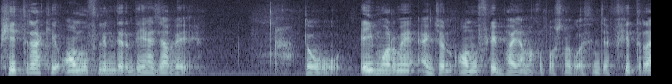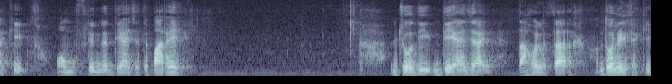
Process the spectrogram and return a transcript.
ফিতরা কি অমুসলিমদের দেয়া যাবে? তো এই মর্মে একজন অমুসলিম ভাই আমাকে প্রশ্ন করেছেন যে, ফিতরা কি অমুসলিমদের দেয়া যেতে পারে? যদি দেয়া যায়, তাহলে তার দলিলটা কি?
